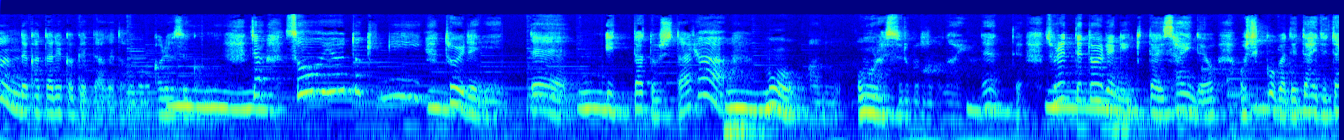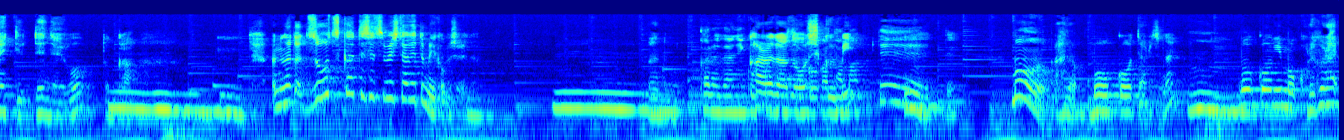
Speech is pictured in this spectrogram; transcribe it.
部分で語りかけてあげた方が分かりやすいかも、うんじゃあそういう時にトイレに行って、うん。行ったとしたら、うん。もうあのお漏らしすることとかないよねって。それってトイレに行きたいサインだよ。おしっこが出たい出たいって言ってんだよ。とか、うんうんあのなんか図を使って説明してあげてもいいかもしれない。うん。あの体に体の仕組み？こう溜まってってもうあの膀胱ってあるじゃない？うん。膀胱にもうこれぐらい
